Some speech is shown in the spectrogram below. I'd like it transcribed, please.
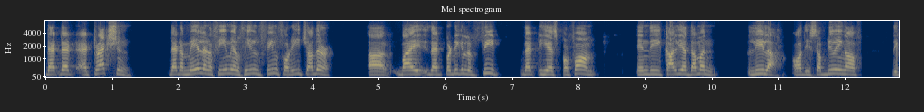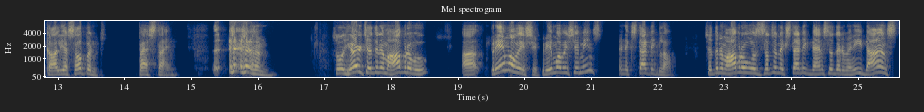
that that attraction that a male and a female feel feel for each other uh, by that particular feat that he has performed in the Kalya Daman Leela or the subduing of the Kalya serpent pastime. so here Chaitanya Mahaprabhu, uh, Prema Veshe, Prema Veshe means an ecstatic love. Chaitanya Mahaprabhu was such an ecstatic dancer that when he danced,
